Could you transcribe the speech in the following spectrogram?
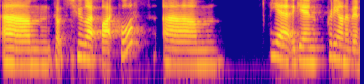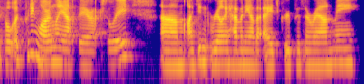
Um, so it's two lap bike course. Um, yeah, again, pretty uneventful. It was pretty lonely out there, actually. Um, I didn't really have any other age groupers around me.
